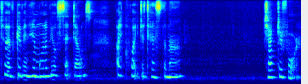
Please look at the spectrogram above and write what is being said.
to have given him one of your set downs. I quite detest the man. Chapter 4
